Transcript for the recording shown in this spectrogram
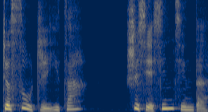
这素纸一扎，是写心经的。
